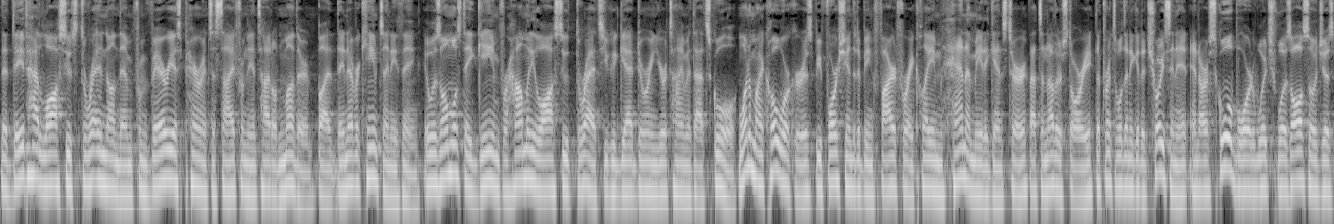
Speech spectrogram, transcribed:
that they've had lawsuits threatened on them from various parents aside from the entitled mother, but they never came to anything. It was almost a game for how many lawsuit threats you could get during your time at that school. One of my coworkers, before she ended up being fired for a claim Hannah made against her, that's another story. The principal didn't get a choice in it, and our school board, which was also just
